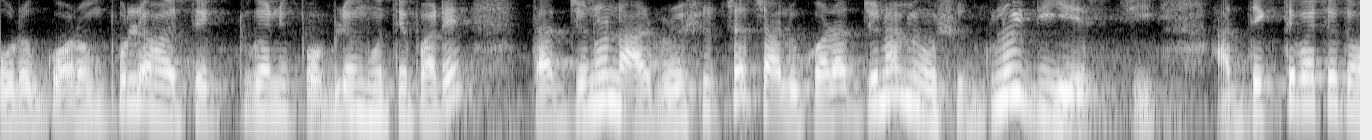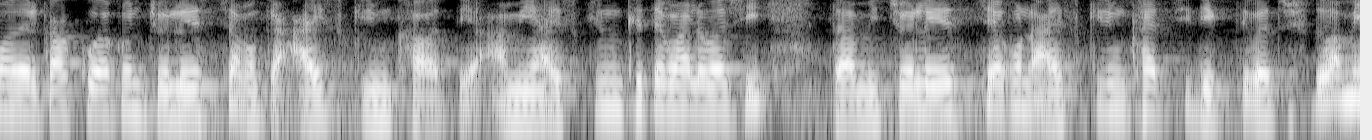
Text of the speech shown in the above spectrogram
ওর গরম পড়লে হয়তো একটুখানি প্রবলেম হতে পারে। তার জন্য নার্ভের ওষুধটা চালু করার জন্য আমি ওষুধগুলোই দিয়ে এসেছি। আর দেখতে পাচ্ছ তোমাদের কাকু এখন চলে এসছে আমাকে আইসক্রিম খাওয়াতে। আমি আইসক্রিম খেতে ভালোবাসি, তো আমি চলে এসেছি এখন আইসক্রিম খাচ্ছি। দেখতে পাচ্ছ শুধু আমি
